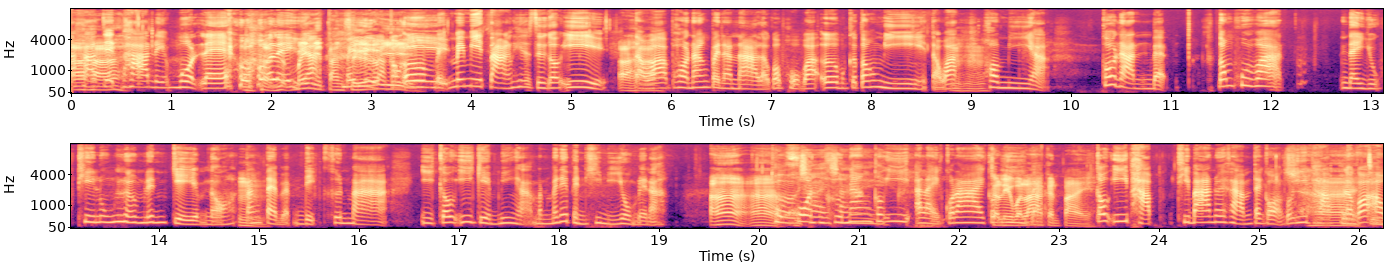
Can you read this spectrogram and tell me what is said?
ราคาอ่าฮะเจ็ดพันเนี่ยหมดแล้วอะไรอย่างไม่เงี้ยมีตังค์ซื้อไม่เหลือเก้าอี้เก้าเออี้อไม่ไม่มีตังค์ที่จะซื้อเก้าอี้อ่าฮะแต่ว่าพอนั่งไปนานๆแล้วก็พบว่าเออมันก็ต้องมี แต่ว่าอือฮึพอมีอะก็ดันแบบต้องพูดว่าในยุคที่ลุงเริ่มเล่นเกมเนาะตั้งแต่แบบเด็กขึ้นมา อีเก้าอี้เกมมิ่งอะมันไม่ได้เป็นที่นิยมเลยนะอ่าอ่าทุกคนเออใช่คือใช่นั่งเก้าอี้อะไรก็ได้ก็เรียกว่าลากแบบกันไป เก้าอี้พับที่บ้านด้วยซ้ำแต่ก่อนเก้าอี้พับใช่แล้วก็เอา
